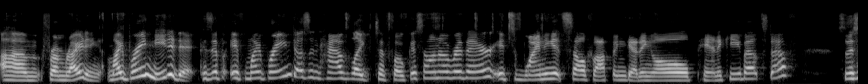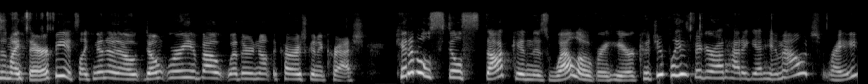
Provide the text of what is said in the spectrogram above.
um, from writing. My brain needed it because if, if my brain doesn't have like to focus on over there, it's winding itself up and getting all panicky about stuff. So this is my therapy. It's like, no, no, no, don't worry about whether or not the car is going to crash. Kittible's still stuck in this well over here. Could you please figure out how to get him out? Right.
